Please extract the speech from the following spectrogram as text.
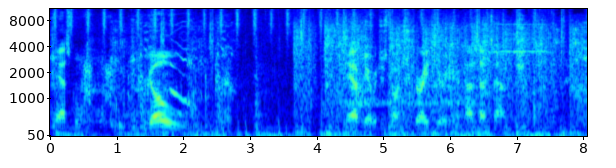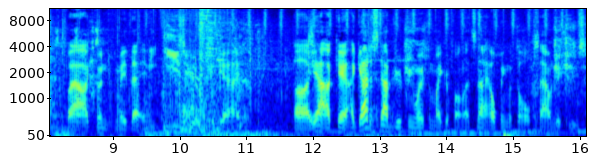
Yeah, that's cool. Go! Yeah, okay, we're just going straight through here. How's that sound? Wow, I couldn't have made that any easier for the guy. Uh, yeah, okay, I gotta stop drifting away from the microphone. That's not helping with the whole sound issues.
